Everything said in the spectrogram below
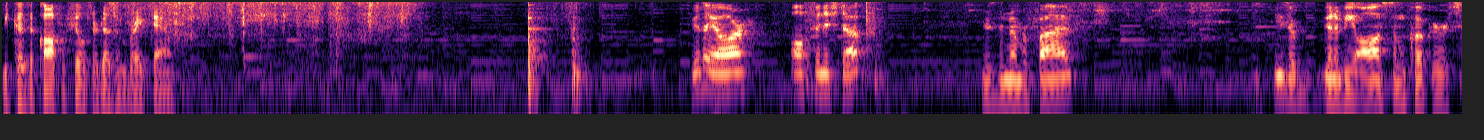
because the coffee filter doesn't break down. Here they are, all finished up. Here's the number five. These are gonna be awesome cookers.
